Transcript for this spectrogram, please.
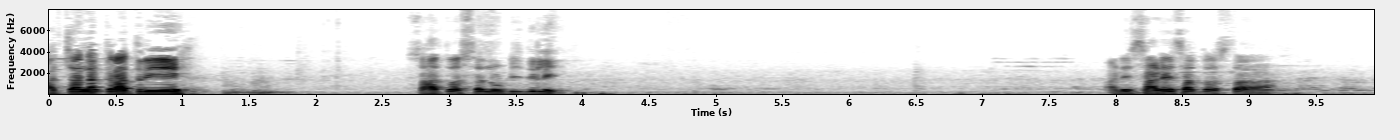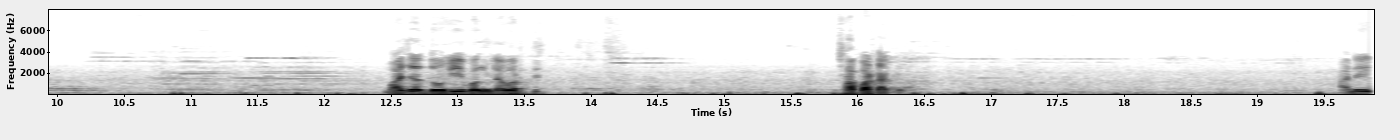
अचानक रात्री सात वाजता नोटीस दिली. आणि साडेसात वाजता माझ्या दोघी बंगल्यावरती छापा टाकला. आणि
